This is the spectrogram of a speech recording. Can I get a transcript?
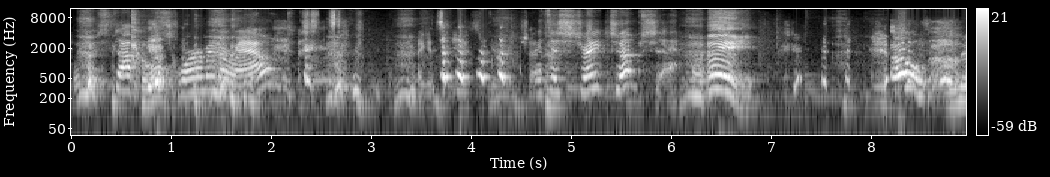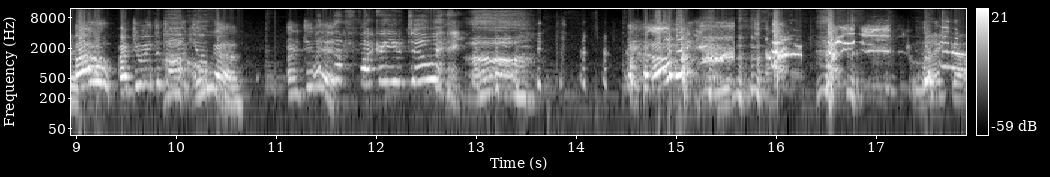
would you stop Cool. squirming around? I can see you squirming, Shadow. It's a straight jump shot. hey! Oh, oh, I'm doing the dog Oh. yoga. I did What it. What the fuck are you doing? Oh! Oh my Let go.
